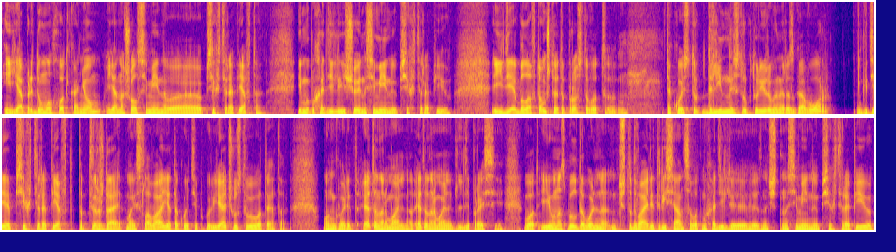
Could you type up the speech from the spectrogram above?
И я придумал ход конем, я нашел семейного психотерапевта, и мы походили еще и на семейную психотерапию. И идея была в том, что это просто вот э, такой стру- длинный структурированный разговор, где психотерапевт подтверждает мои слова, я такой типа говорю, я чувствую вот это. Он говорит, это нормально, это нормально для депрессии. Вот, и у нас было довольно, ну, что-то два или три сеанса, вот мы ходили, значит, на семейную психотерапию,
